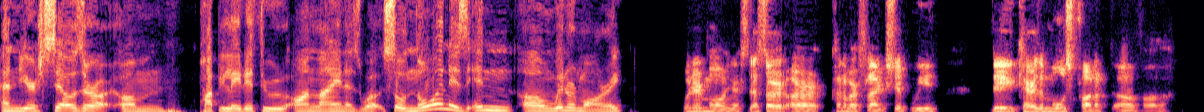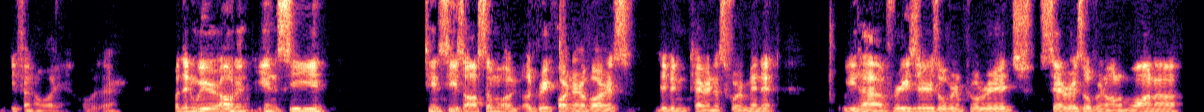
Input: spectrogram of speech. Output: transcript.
And your sales are um populated through online as well. So no one is in um Windward Mall, right? Windward Mall, yes. That's our, our kind of our flagship. We they carry the most product of uh, Defend Hawaii over there. But then we're out in T&C. T&C is awesome, a, a, great partner of ours. They've been carrying us for a minute. We have Razors over in Pearl Ridge, Sarah's over in Ala Moana.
